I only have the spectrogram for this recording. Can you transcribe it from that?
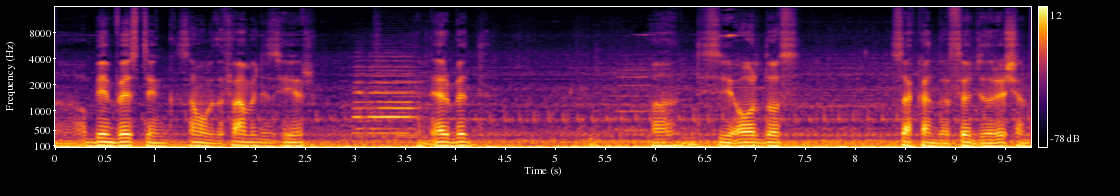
Uh, I'll be visiting some of the families here in Irbid and see all those second or third generation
